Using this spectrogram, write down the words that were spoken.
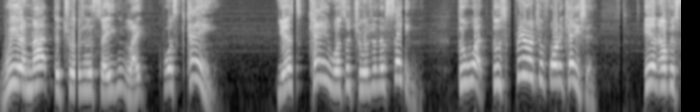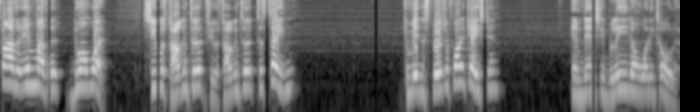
We are not the children of Satan like was Cain. Yes, Cain was the children of Satan. Through what? Through spiritual fornication. In of his father and mother doing what? She was talking to she was talking to, to Satan, committing spiritual fornication, and then she believed on what he told her.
